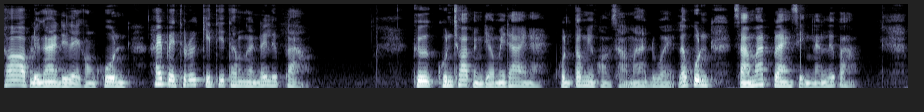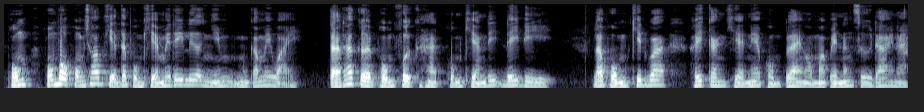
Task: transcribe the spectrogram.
ชอบหรืองานดีเลกของคุณ ให้เป็นธุรกิจที่ทำเงินได้หรือเปล่า คือคุณชอบอย่างเดียวไม่ได้นะ คุณต้องมีความสามารถด้วย แล้วคุณสามารถแปลงสิ่งนั้นหรือเปล่า ผมผมบอกผมชอบเขียนแต่ผมเขียนไม่ได้เรื่องนี้มันก็ไม่ไหว แต่ถ้าเกิดผมฝึกหัดผมเขียนได้ได้ดี แล้วผมคิดว่าเฮ้ยการเขียนเนี่ยผมแปลงออกมาเป็นหนังสือได้นะ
